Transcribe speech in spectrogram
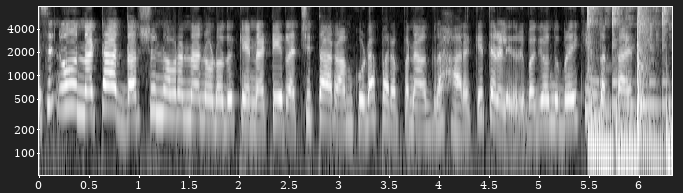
ಇನ್ನು ನಟ ದರ್ಶನ್ ಅವರನ್ನ ನೋಡೋದಕ್ಕೆ ನಟಿ ರಚಿತಾ ರಾಮ್ ಕೂಡ ಪರಪ್ಪನ ಅಗ್ರಹಾರಕ್ಕೆ ತೆರಳಿದ್ರು. ಈ ಬಗ್ಗೆ ಒಂದು ಬ್ರೇಕಿಂಗ್ ಬರ್ತಾ ಇದೆ.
